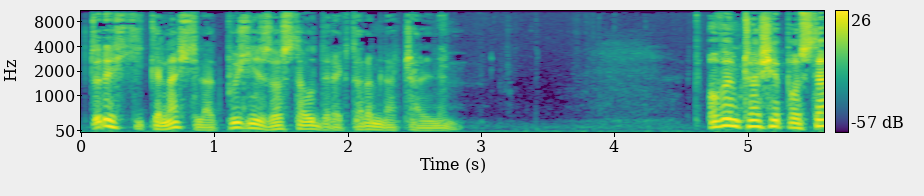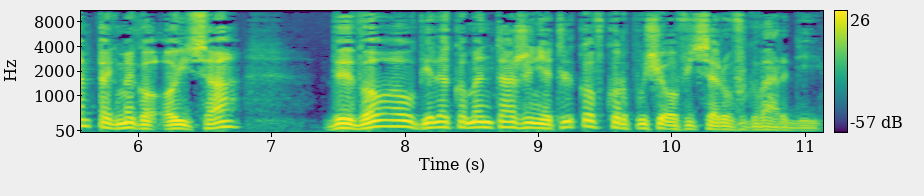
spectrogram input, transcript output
w których kilkanaście lat później został dyrektorem naczelnym. W owym czasie postępek mego ojca wywołał wiele komentarzy nie tylko w korpusie oficerów gwardii,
